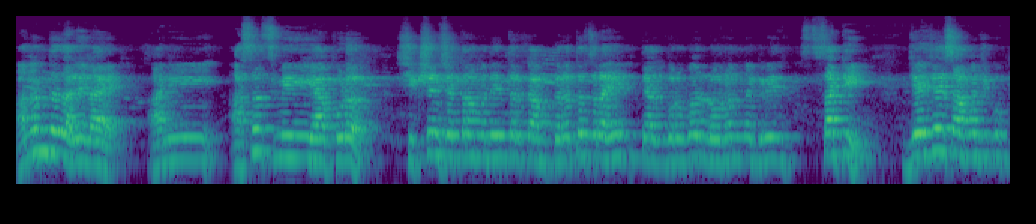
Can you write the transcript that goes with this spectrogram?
आनंद झालेला आहे. आणि असंच मी यापुढं शिक्षण क्षेत्रामध्ये तर काम करतच राहील. त्याचबरोबर लोणंद नगरीसाठी जे जे सामाजिक उप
